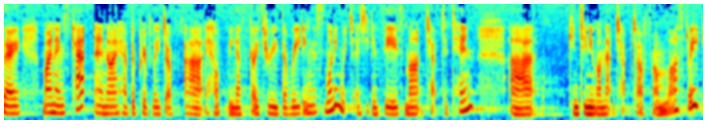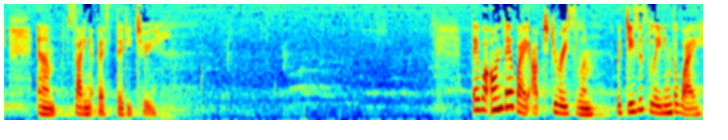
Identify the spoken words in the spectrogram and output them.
so my name's Kat, and I have the privilege of uh, helping us go through the reading this morning, which, as you can see, is Mark chapter 10, uh, continuing on that chapter from last week, um, starting at verse 32. They were on their way up to Jerusalem, with Jesus leading the way,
